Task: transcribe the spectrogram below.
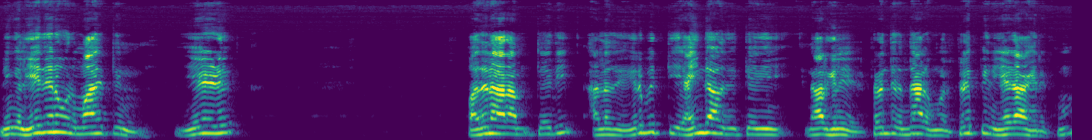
நீங்கள் ஏதேனும் ஒரு மாதத்தின் ஏழு பதினாறாம் தேதி அல்லது இருபத்தி ஐந்தாவது தேதி நாள்களில் பிறந்திருந்தால் உங்கள் பிறப்பின் ஏழாக இருக்கும்.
